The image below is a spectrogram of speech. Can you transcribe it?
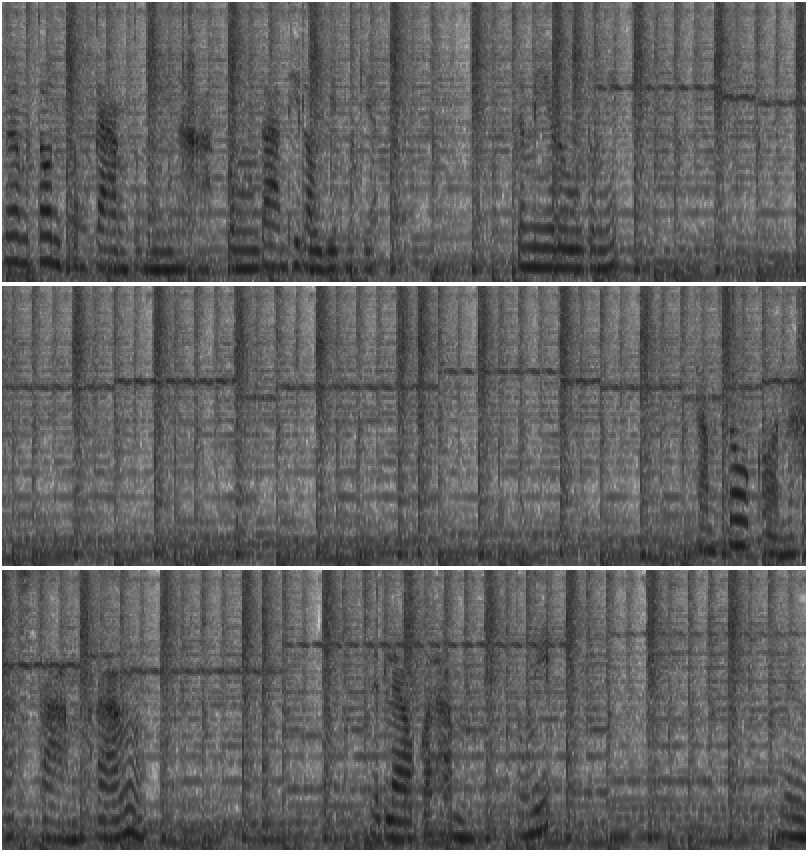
เริ่มต้นตรงกลางตรงนี้นะคะ ตรงด้านที่เราเย็บเมื่อกี้จะมีรูตรงนี้ ซ่ก่อนนะคะสามครั้ง เสร็จแล้วก็ทำตรงนี้หนึ่ง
